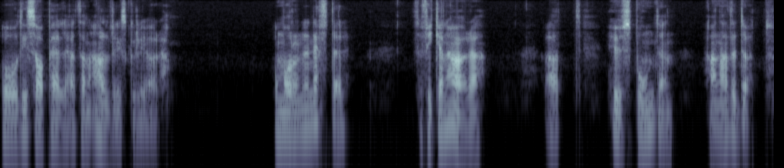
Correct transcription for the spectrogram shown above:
Och det sa Pelle att han aldrig skulle göra. Och morgonen efter så fick han höra att husbonden, han hade dött.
